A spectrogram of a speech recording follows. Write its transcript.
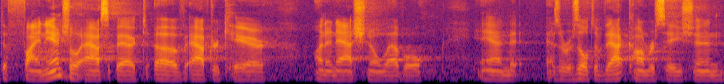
the financial aspect of aftercare on a national level. And as a result of that conversation,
